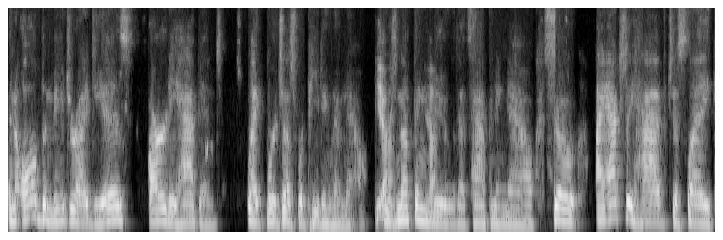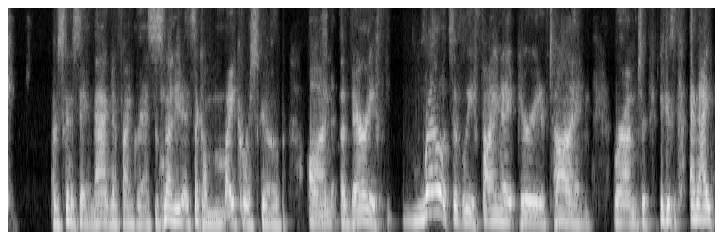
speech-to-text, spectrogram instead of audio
and all the major ideas already happened. Like we're just repeating them now. Yeah. There's nothing Yeah. new that's happening now. So I actually have just like I was going to say a magnifying glass. It's not even. It's like a microscope on a very relatively finite period of time where I'm just because and I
